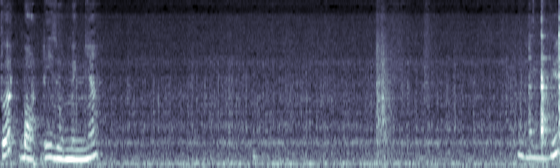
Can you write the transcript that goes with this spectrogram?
vớt bọt đi dùm mình nhé. Viết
